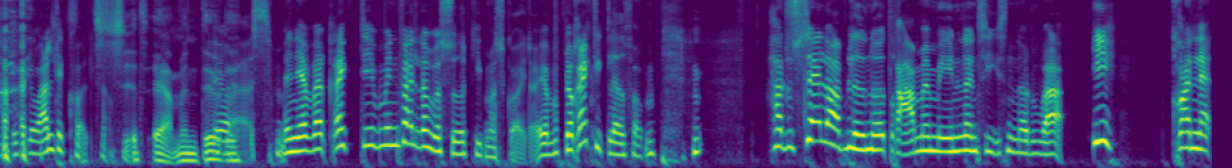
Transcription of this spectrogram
for det blev aldrig koldt nok. Shit, ja, men det er Det jo det. var også. Men jeg var rigtig... Mine forældre var søde at give mig skøjter. Jeg var- blev rigtig glad for dem. Har du selv oplevet noget drama med indlandsisen, når du var i Grønland?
